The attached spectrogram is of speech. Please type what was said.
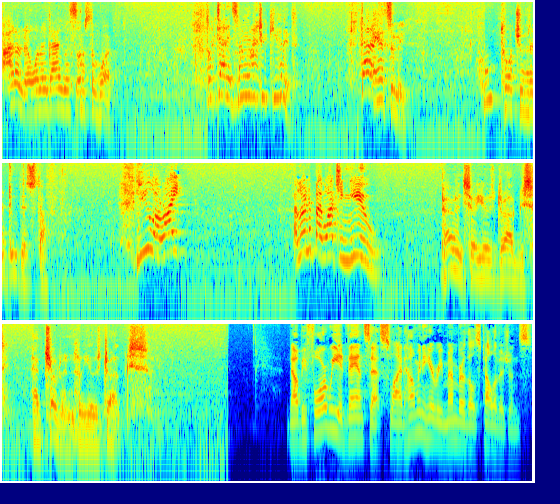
I don't know. One of the guys must. have. Must have what? Look, Dad, it's Where not. did you get it? Dad, I- Answer me. Who taught you how to do this stuff? You, all right? I learned it by watching you. Parents who use drugs have children who use drugs. Now, before we advance that slide, how many here remember those televisions?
